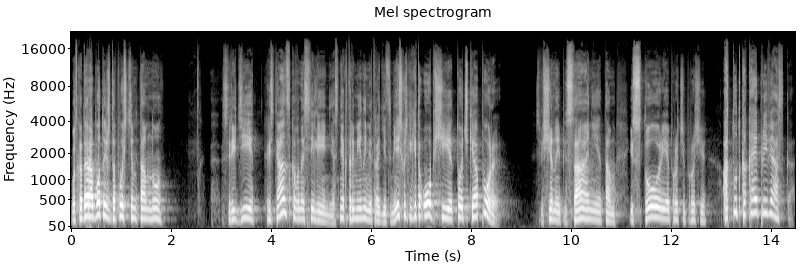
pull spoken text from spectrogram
Вот когда работаешь, допустим, там, ну, среди христианского населения с некоторыми иными традициями, есть хоть какие-то общие точки опоры. Священное Писание, там, история, прочее, прочее. А тут какая привязка?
